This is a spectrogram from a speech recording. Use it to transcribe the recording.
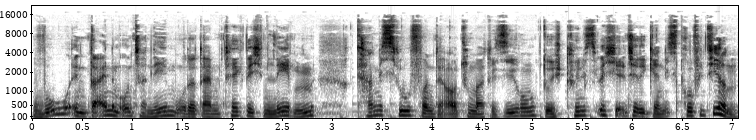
Wo in deinem Unternehmen oder deinem täglichen Leben kannst du von der Automatisierung durch künstliche Intelligenz profitieren?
